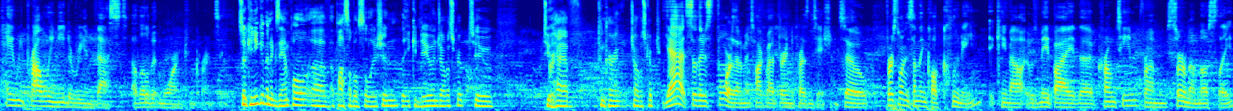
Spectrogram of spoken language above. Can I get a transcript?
hey, we probably need to reinvest a little bit more in concurrency. So, can you give an example of a possible solution that you can do in JavaScript to to have concurrent JavaScript? Yeah, so there's four that I'm going to talk about during the presentation. So first one is something called Clooney. It came out. It was made by the Chrome team from Surma mostly.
